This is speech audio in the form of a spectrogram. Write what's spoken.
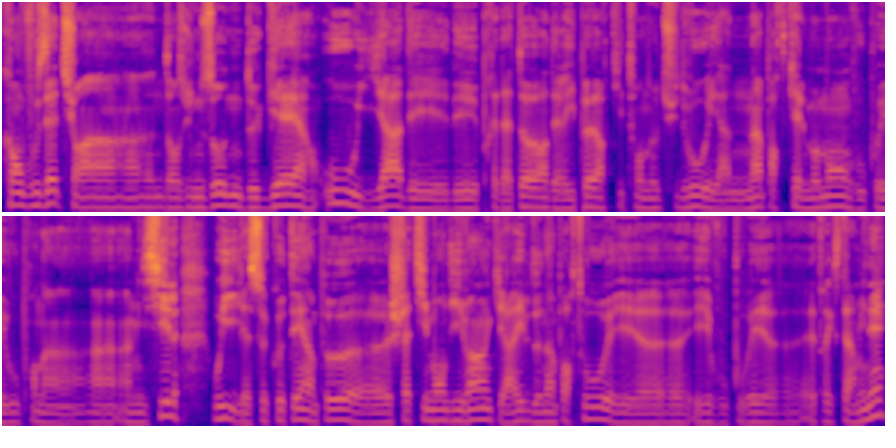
quand vous êtes sur un, dans une zone de guerre où il y a des, des prédateurs, des reapers qui tournent au-dessus de vous et à n'importe quel moment vous pouvez vous prendre un, missile, oui, il y a ce côté un peu euh, châtiment divin qui arrive de n'importe où et, et vous pouvez être exterminé.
